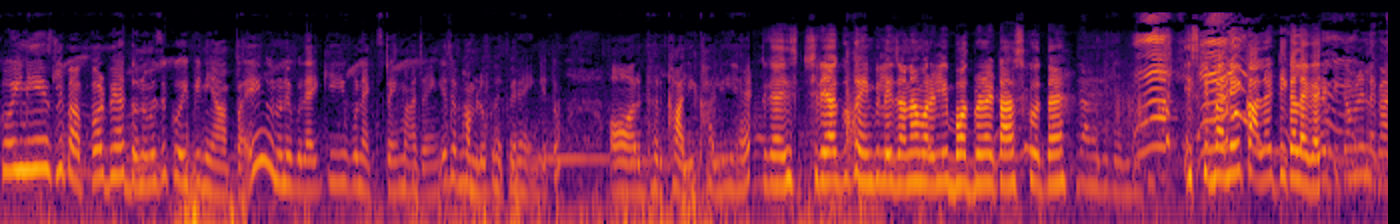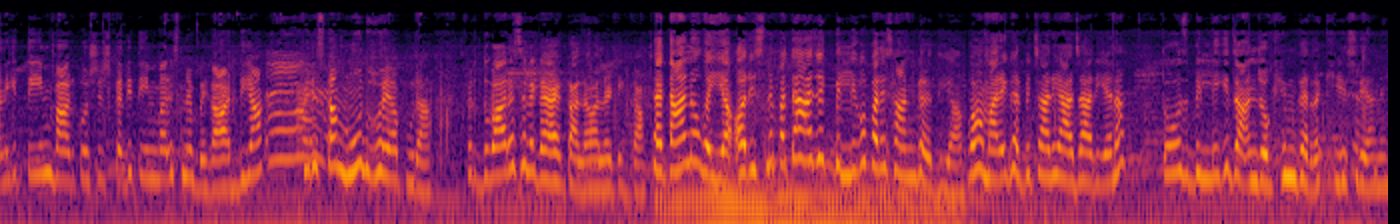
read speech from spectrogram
कोई नहीं है इसलिए पापा और भैया दोनों में से कोई भी नहीं आ पाए। उन्होंने बुलाया कि वो नेक्स्ट टाइम आ जाएँगे जब हम लोग घर पे रहेंगे तो और घर खाली खाली है। तो गाइस श्रेया को कहीं भी ले जाना हमारे लिए बहुत बड़ा टास्क होता है। इसके मैंने काला टीका लगाया। टीका मैंने लगाने की तीन बार कोशिश करी तीन बार इसने बिगाड़ दिया फिर इसका मुँह धोया पूरा। फिर दोबारा से लगाया काला वाला टीका। शैतान हो गई है और इसने पता है आज एक बिल्ली को परेशान कर दिया। वो हमारे घर बेचारी आ जा रही है ना तो उस बिल्ली की जान जोखिम कर रखी है श्रेया ने।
